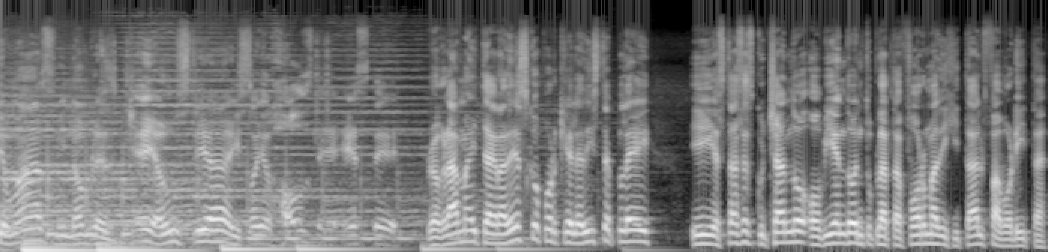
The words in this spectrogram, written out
más. Mi nombre es Jay Austria y soy el host de este programa y te agradezco porque le diste play y estás escuchando o viendo en tu plataforma digital favorita.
